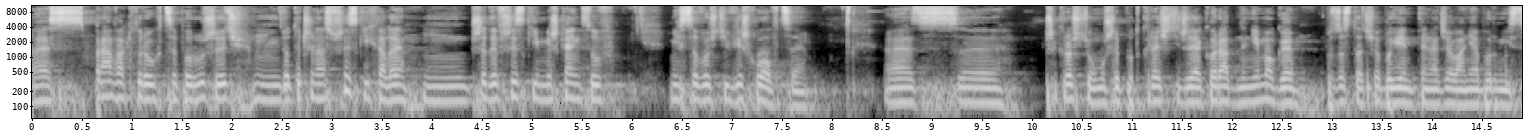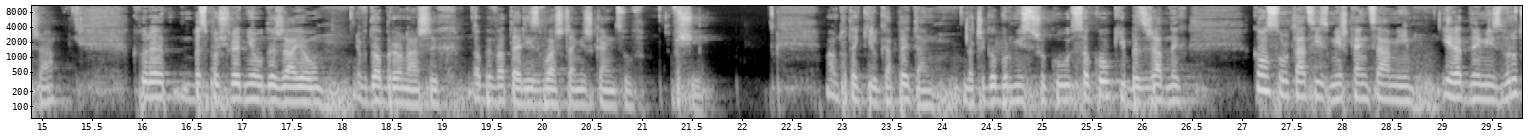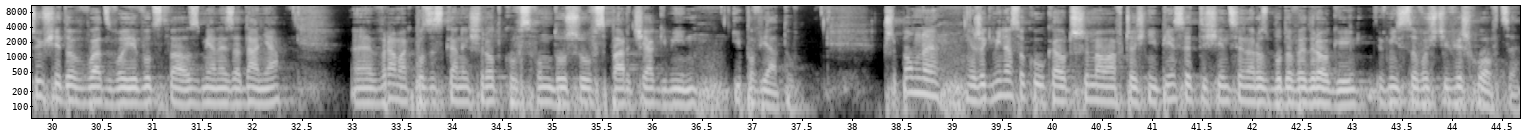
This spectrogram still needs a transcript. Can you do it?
E, Sprawa, którą chcę poruszyć, mm, dotyczy nas wszystkich, ale mm, przede wszystkim mieszkańców miejscowości Wierzchłowce. E, Z e, przykrością muszę podkreślić, że jako radny nie mogę pozostać obojętny na działania burmistrza, które bezpośrednio uderzają w dobro naszych obywateli, zwłaszcza mieszkańców wsi. Mam tutaj kilka pytań. Dlaczego burmistrz Sokół- Sokółki bez żadnych konsultacji z mieszkańcami i radnymi zwrócił się do władz województwa o zmianę zadania e, w ramach pozyskanych środków z Funduszu Wsparcia Gmin i Powiatu? Przypomnę, że gmina Sokółka otrzymała wcześniej 500 tysięcy na rozbudowę drogi w miejscowości Wierzchłowce.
